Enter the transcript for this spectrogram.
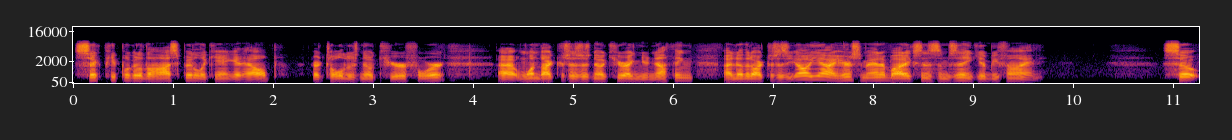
Sick people go to the hospital, they can't get help. They're told there's no cure for it. Uh, one doctor says there's no cure, I can do nothing. Another doctor says, oh, yeah, here's some antibiotics and some zinc, you'll be fine. So,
